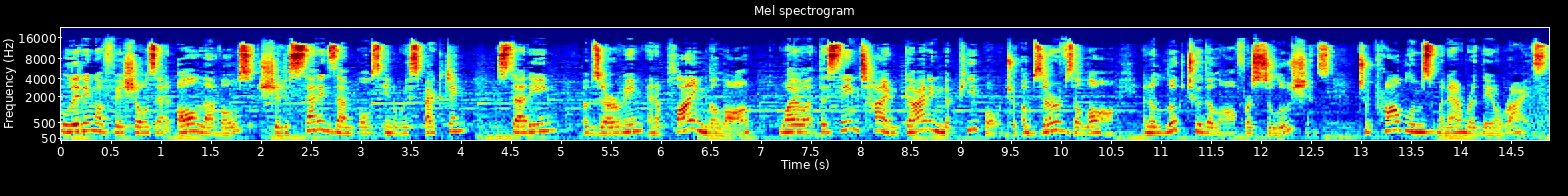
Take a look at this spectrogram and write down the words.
Leading officials at all levels should set examples in respecting, studying, observing, and applying the law, while at the same time guiding the people to observe the law and look to the law for solutions to problems whenever they arise.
